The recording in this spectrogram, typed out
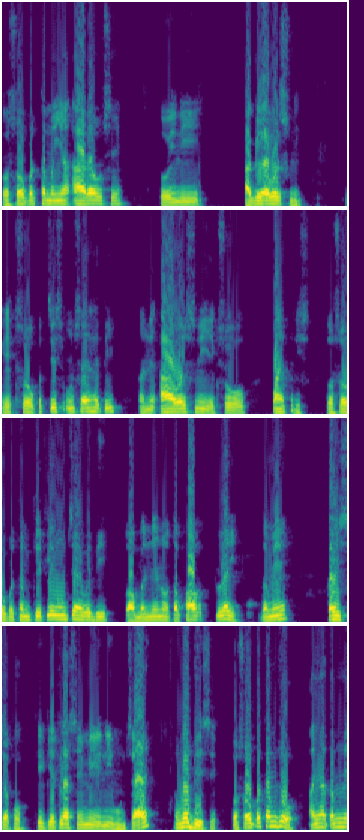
તો સૌપ્રથમ અહીંયા આર આવશે તો એની આગલા વર્ષની એકસો પચીસ ઊંચાઈ હતી અને આ વર્ષની એકસો પાંત્રીસ. તો સૌપ્રથમ કેટલી ઊંચાઈ વધી? તો આ બંનેનો તફાવત લઈ તમે કહી શકો કે કેટલા સેમી એની ઊંચાઈ વધી છે. તો સૌપ્રથમ જો, અહીંયા તમને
